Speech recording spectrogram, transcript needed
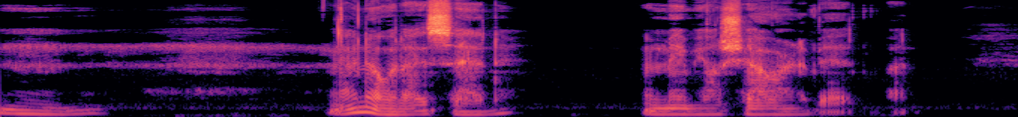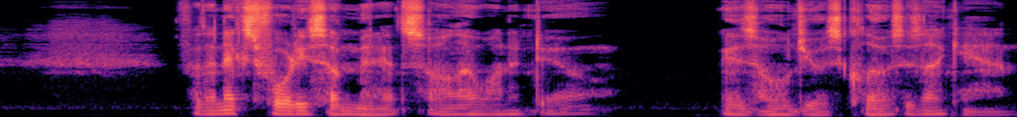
Mm. I know what I said. And maybe I'll shower in a bit, but for the next 40 some minutes, all I want to do is hold you as close as I can.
